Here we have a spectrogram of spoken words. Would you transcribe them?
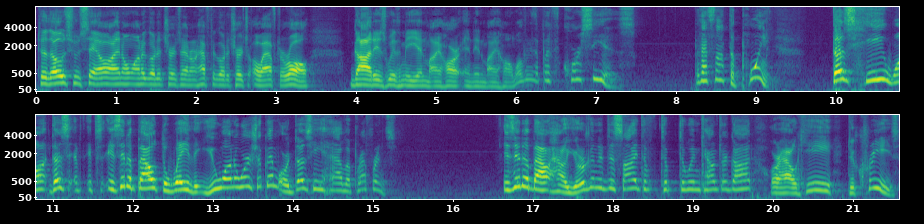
to those who say, "Oh, I don't want to go to church. I don't have to go to church." Oh, after all, God is with me in my heart and in my home. Well, but of course he is. But that's not the point. Does he want does it's is it about the way that you want to worship him or does he have a preference? Is it about how you're going to decide to, to, to, encounter God or how He decrees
